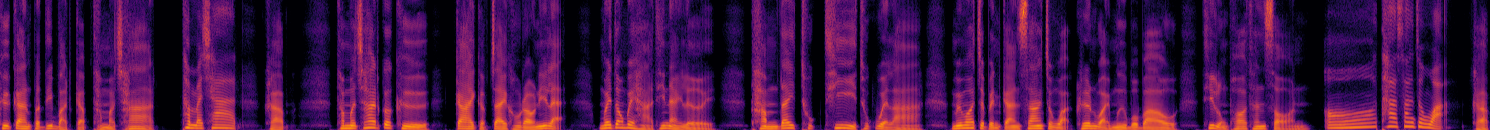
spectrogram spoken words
คือการปฏิบัติกับธรรมชาติ ธรรมชาติครับ ธรรมชาติก็คือกายกับใจของเรานี่แหละ ไม่ต้องไปหาที่ไหนเลยทำได้ทุกที่ทุกเวลา ไม่ว่าจะเป็นการสร้างจังหวะเคลื่อนไหวมือเบาๆที่หลวงพ่อท่านสอนอ๋อท่าสร้างจังหวะครับ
